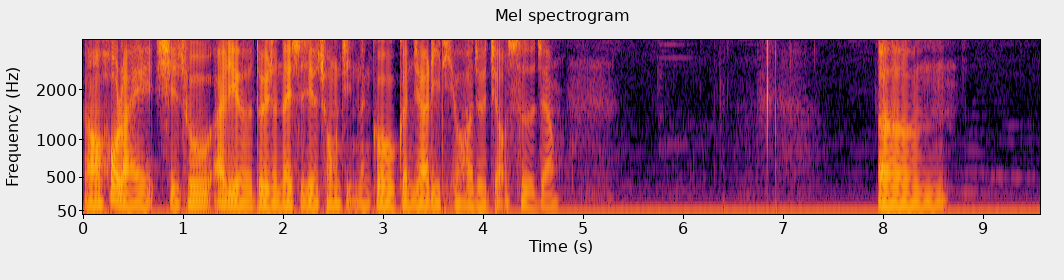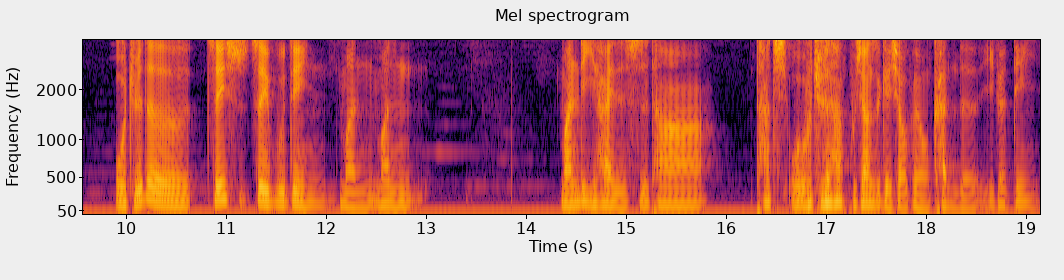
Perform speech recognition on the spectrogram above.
然后后来写出艾丽尔对人类世界的憧憬，能够更加立体化这个角色。这样，嗯。我觉得这是这一部电影蛮蛮蛮厉害的，是他他我我觉得他不像是给小朋友看的一个电影，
